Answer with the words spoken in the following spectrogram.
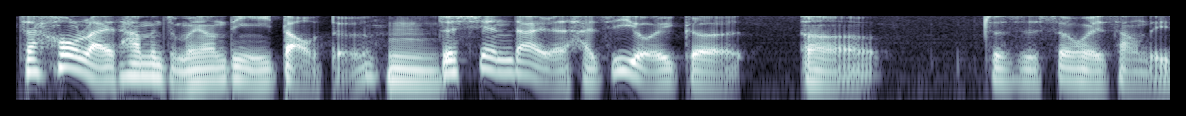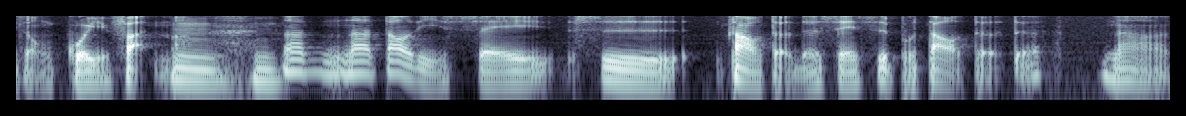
在后来他们怎么样定义道德？嗯，就现代人还是有一个呃，就是社会上的一种规范嘛。嗯嗯。那那到底谁是道德的，谁是不道德的？那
